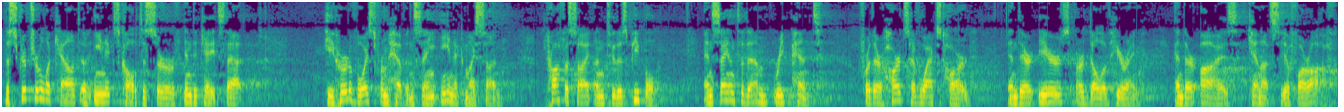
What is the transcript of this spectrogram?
The scriptural account of Enoch's call to serve indicates that he heard a voice from heaven saying, Enoch, my son, prophesy unto this people, and say unto them, Repent, for their hearts have waxed hard, and their ears are dull of hearing, and their eyes cannot see afar off.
